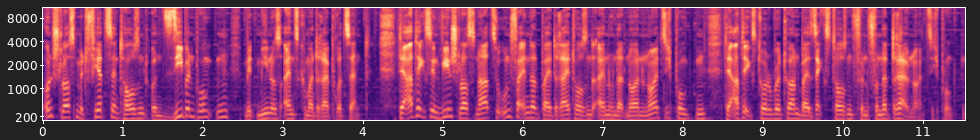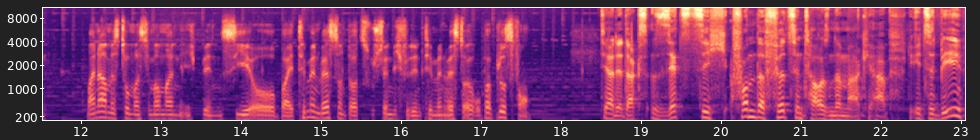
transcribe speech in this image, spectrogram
und schloss mit 14.007 Punkten mit minus 1,3 Prozent. Der ATX in Wien schloss nahezu unverändert bei 3.199 Punkten, der ATX Total Return bei 6.593 Punkten. Mein Name ist Thomas Zimmermann, ich bin CEO bei Tim Invest und dort zuständig für den Tim Invest Europa Plus Fonds. Tja, der DAX setzt sich von der 14.000er Marke ab. Die EZB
